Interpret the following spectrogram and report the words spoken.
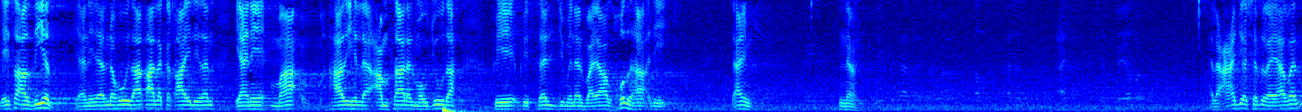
ليس أزيد يعني لأنه إذا قال لك قائل إذن يعني ما هذه الأمثال الموجودة في في الثلج من البياض خذها لي. لا يمكن. نعم. العاج أشد بياضا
